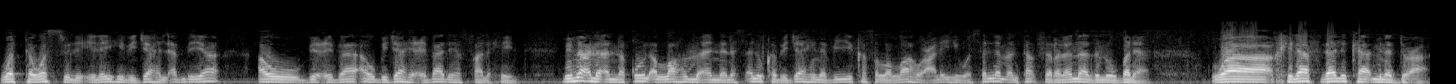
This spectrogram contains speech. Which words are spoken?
والتوسل إليه بجاه الأنبياء أو بعبا أو بجاه عباده الصالحين. بمعنى أن نقول اللهم أن نسألك بجاه نبيك صلى الله عليه وسلم أن تغفر لنا ذنوبنا. وخلاف ذلك من الدعاء.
